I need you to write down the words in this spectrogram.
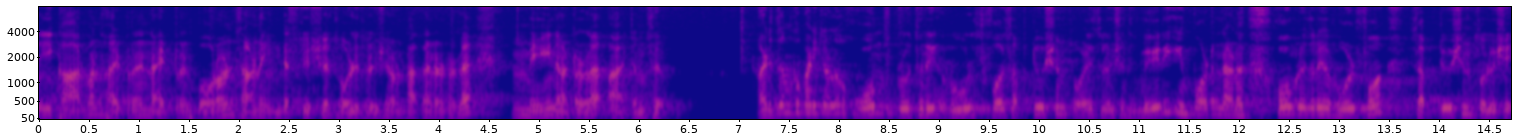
ഈ കാർബൺ ഹൈഡ്രജൻ നൈട്രജൻ ബോറോൺസാണ് ഇൻഡസ്ട്രിഷ്യൽ സോളിഡ് സൊല്യൂഷൻ ഉണ്ടാക്കാനായിട്ടുള്ള മെയിൻ ആയിട്ടുള്ള ആറ്റംസ്. അടുത്ത് നമുക്ക് പഠിക്കാനുള്ള Hume Rothery rules for substitution solid solution very important ആണ് Hume Rothery rule for substitution solution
